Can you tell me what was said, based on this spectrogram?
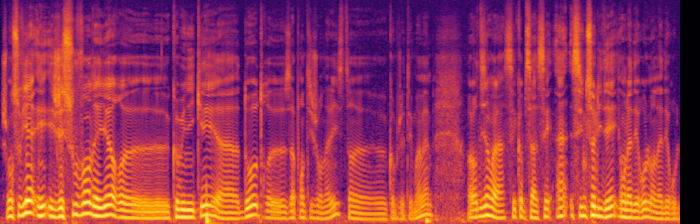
je m'en souviens, et, j'ai souvent d'ailleurs euh, communiqué à d'autres euh, apprentis journalistes, comme j'étais moi-même, en leur disant voilà, c'est comme ça, c'est, c'est une seule idée, on la déroule, on la déroule.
